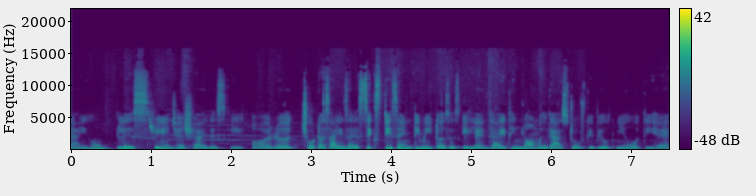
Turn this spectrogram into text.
आई हूँ, ब्लिस रेंज है शायद इसकी और छोटा साइज़ है सिक्सटी सेंटीमीटर्स इसकी लेंथ है। I think normal gas stove की भी उतनी होती है।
